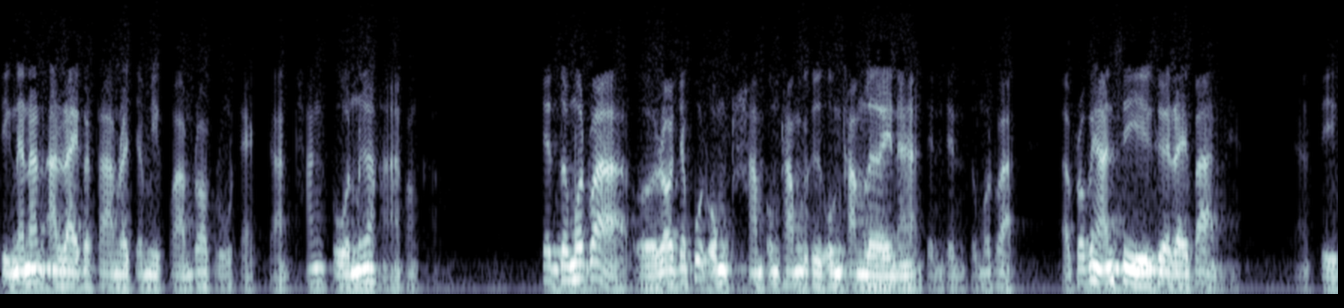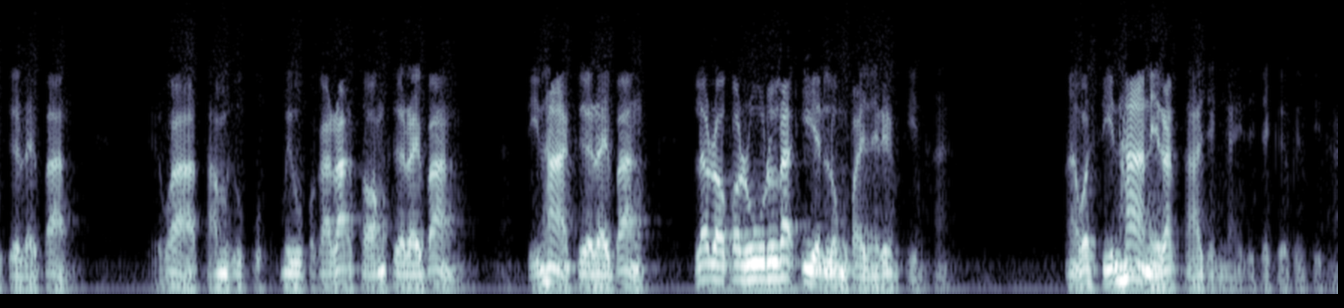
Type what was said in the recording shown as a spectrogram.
สิ่งนั้นๆ อะไรก็ตามเราจะมีความรอบรู้แตกฉานทั้งตัวเนื้อหาของเขา เช่นสมมติว่าเราจะพูดองค์ธรรมองค์ธรรมก็คือองค์ธรรมเลยนะฮะเช่นเช่นสมมติว่าพระพิหารสี่คืออะไรบ้างเนี่ยสี่คืออะไรบ้าง หรือว่าทำมีอุปการะสองคืออะไรบ้าง ศีลห้าคืออะไรบ้าง แล้วเราก็รู้ละเอียดลงไปในเรื่องศีลห้าว่าศีลห้าเนี่ยรักษาอย่างไงจะเกิดเป็นศีลห้า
